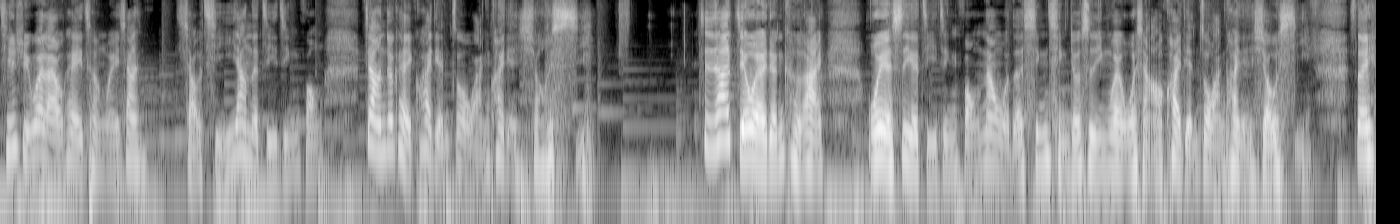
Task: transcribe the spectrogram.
期许未来我可以成为像小琪一样的急惊风，这样就可以快点做完，快点休息。其实它结尾有点可爱，我也是一个急惊风，那我的心情就是因为我想要快点做完，快点休息，所以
